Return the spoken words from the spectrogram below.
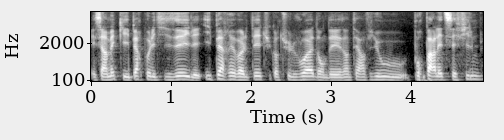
Et c'est un mec qui est hyper politisé, il est hyper révolté. Quand tu le vois dans des interviews pour parler de ses films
